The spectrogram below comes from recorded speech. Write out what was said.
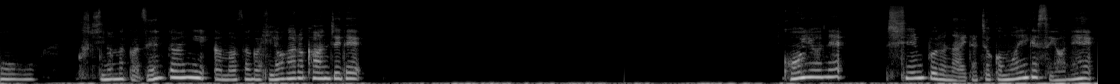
こう、口の中全体に甘さが広がる感じで。こういうね、シンプルな板チョコもいいですよね。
